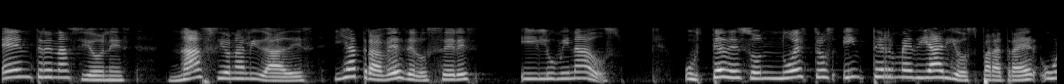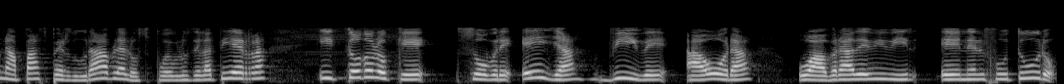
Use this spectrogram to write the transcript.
entre naciones, nacionalidades y a través de los seres iluminados. Ustedes son nuestros intermediarios para traer una paz perdurable a los pueblos de la tierra y todo lo que sobre ella vive ahora o habrá de vivir en el futuro.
